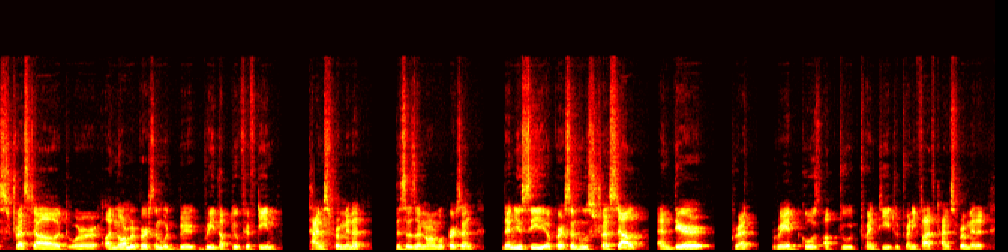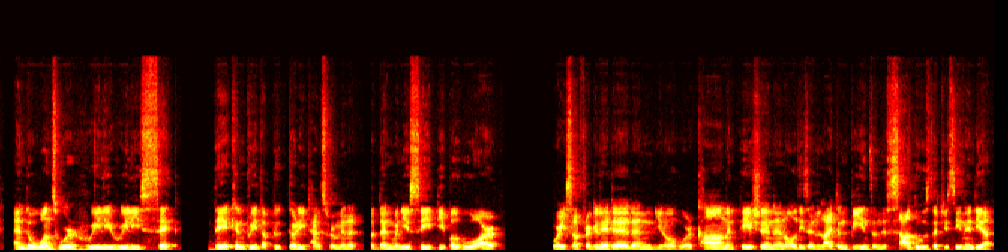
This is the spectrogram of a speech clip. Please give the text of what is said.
stressed out, or a normal person would breathe up to 15 times per minute. This is a normal person. Then you see a person who's stressed out and their breath rate goes up to 20 to 25 times per minute. And the ones who are really, really sick, they can breathe up to 30 times per minute. But then when you see people who are very self-regulated and you know who are calm and patient and all these enlightened beings and the sadhus that you see in India,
